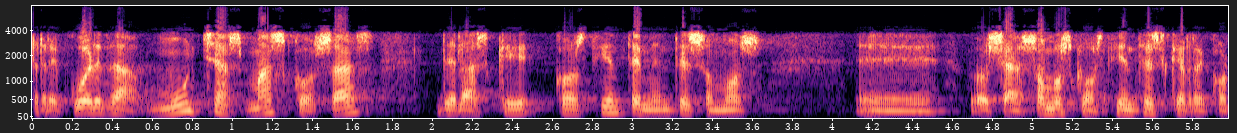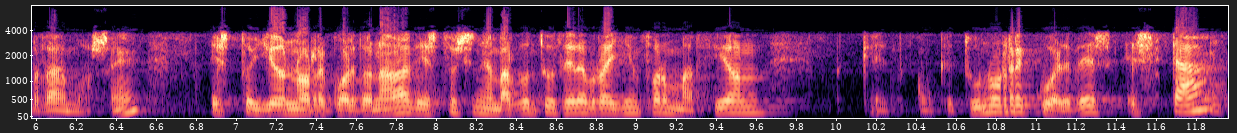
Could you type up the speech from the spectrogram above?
recuerda muchas más cosas de las que conscientemente somos, eh, o sea, somos conscientes que recordamos. ¿eh? Esto yo no recuerdo nada de esto, sin embargo, en tu cerebro hay información que, aunque tú no recuerdes, está,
